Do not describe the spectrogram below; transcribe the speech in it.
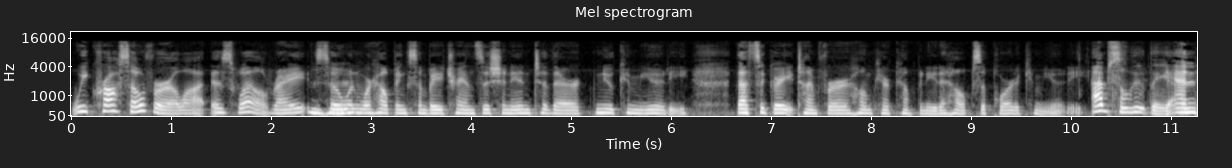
we cross over a lot as well, right? So Mm-hmm. when we're helping somebody transition into their new community, that's a great time for a home care company to help support a community. Absolutely. And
